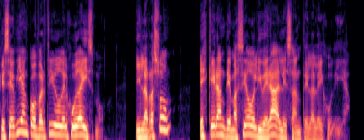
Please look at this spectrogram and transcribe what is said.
que se habían convertido del judaísmo, y la razón es que eran demasiado liberales ante la ley judía.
